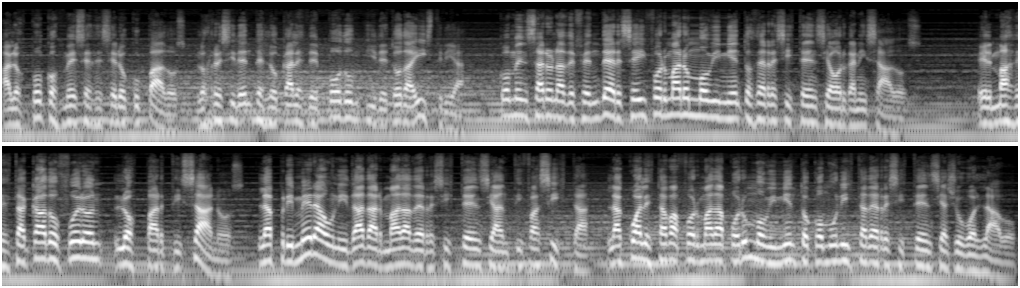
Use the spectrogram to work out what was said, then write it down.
A los pocos meses de ser ocupados, los residentes locales de Podum y de toda Istria comenzaron a defenderse y formaron movimientos de resistencia organizados. El más destacado fueron los partisanos, la primera unidad armada de resistencia antifascista, la cual estaba formada por un movimiento comunista de resistencia yugoslavo.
